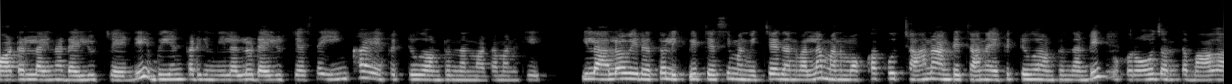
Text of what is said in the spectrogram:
వాటర్లో అయినా డైల్యూట్ చేయండి. బియ్యం కడిగిన నీళ్ళల్లో డైల్యూట్ చేస్తే ఇంకా ఎఫెక్టివ్గా ఉంటుందన్నమాట మనకి. ఇలా అలోవెరాతో లిక్విడ్ చేసి మనం ఇచ్చేదాని వల్ల మన మొక్కకు చాలా అంటే చాలా ఎఫెక్టివ్గా ఉంటుందండి. ఒక రోజు అంతా బాగా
